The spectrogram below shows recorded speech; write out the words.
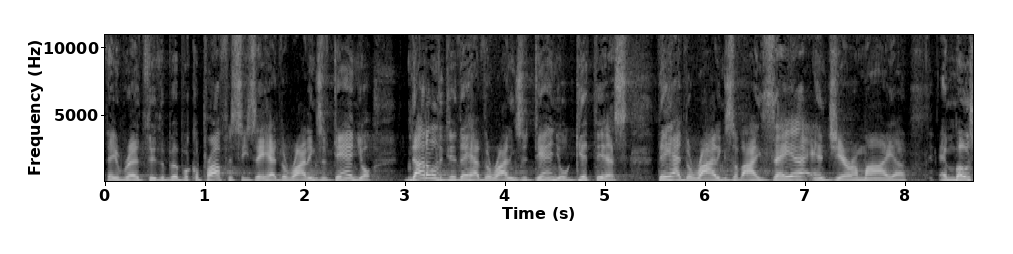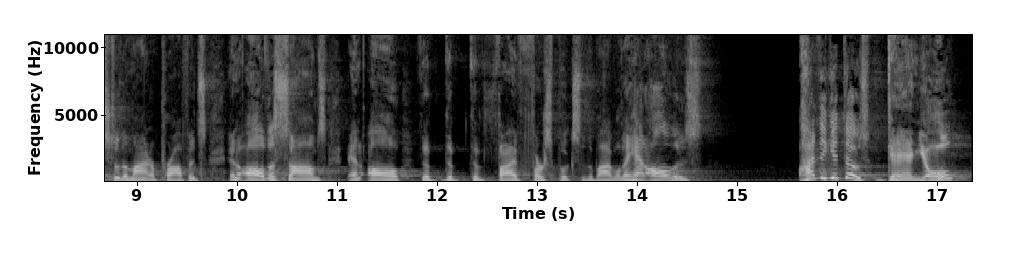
They read through the biblical prophecies. They had the writings of Daniel. Not only did they have the writings of Daniel, get this, they had the writings of Isaiah and Jeremiah and most of the minor prophets and all the Psalms and all the, the, the five first books of the Bible. They had all those. How'd they get those? Daniel.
